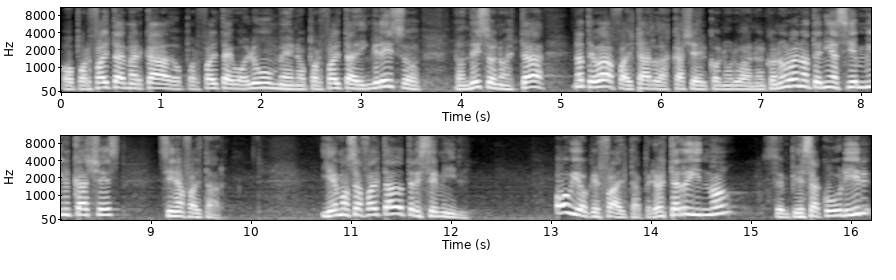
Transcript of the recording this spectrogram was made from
o por falta de mercado, por falta de volumen, o por falta de ingresos, donde eso no está, no te va a faltar las calles del conurbano. El conurbano tenía 100.000 calles sin asfaltar. Y hemos asfaltado 13.000. Obvio que falta, pero a este ritmo se empieza a cubrir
